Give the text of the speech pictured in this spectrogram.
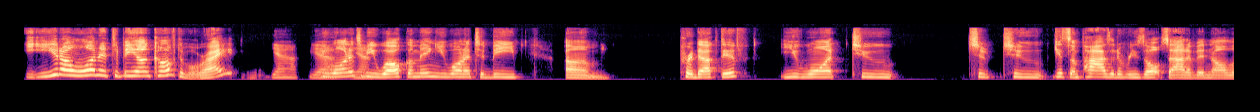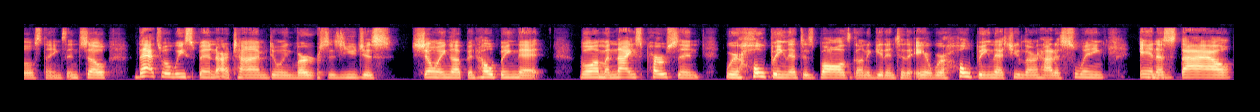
you don't want it to be uncomfortable, right? Yeah. Yeah. You want it yeah. to be welcoming. You want it to be um, productive. You want to to to get some positive results out of it and all those things. And so that's what we spend our time doing versus you just showing up and hoping that, well, I'm a nice person. We're hoping that this ball is going to get into the air. We're hoping that you learn how to swing in a Mhm. style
